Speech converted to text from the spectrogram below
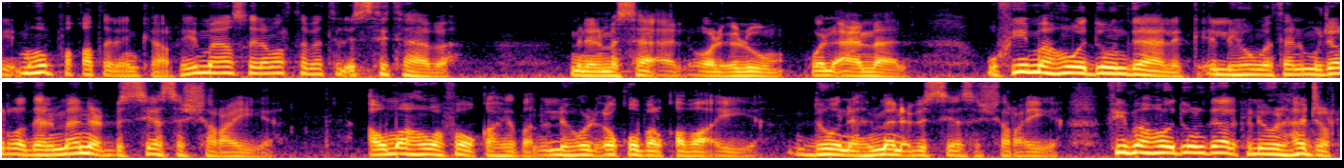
مو فقط الإنكار فيه ما يصل إلى مرتبة الاستتابة من المسائل والعلوم والأعمال. وفيما هو دون ذلك اللي هو مثلا مجرد المنع بالسياسة الشرعية. أو ما هو فوقه أيضا اللي هو العقوبة القضائية دونه المنع بالسياسة الشرعية. فيما هو دون ذلك اللي هو الهجر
